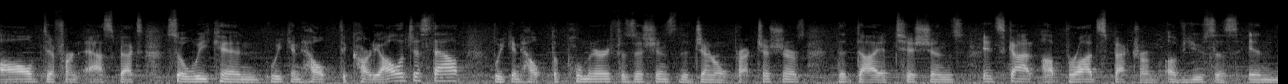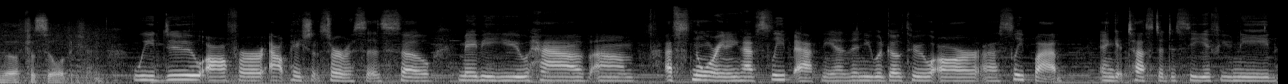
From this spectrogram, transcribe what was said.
all different aspects. So we can we can help the cardiologist out, we can help the pulmonary physicians, the general practitioners, the dietitians. It's got a broad spectrum of uses in the facility. We do offer outpatient services. So maybe you have um, a snoring and you have sleep apnea, then you would go through our uh, sleep lab and get tested to see if you need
